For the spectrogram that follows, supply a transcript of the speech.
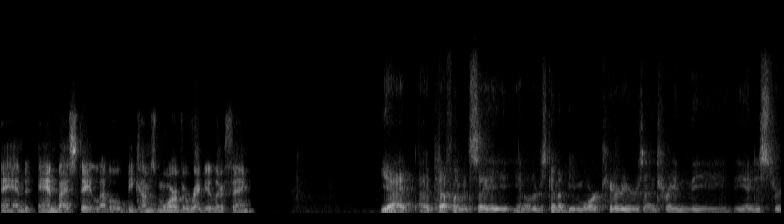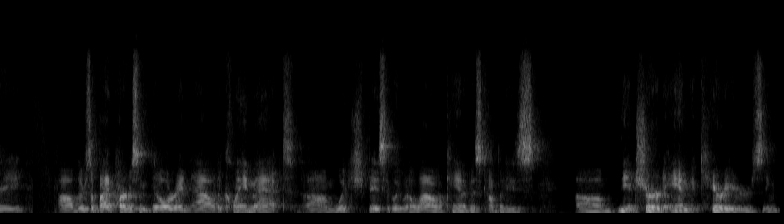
and and by state level becomes more of a regular thing? Yeah, I, I definitely would say you know there's going to be more carriers entering the the industry. Um, there's a bipartisan bill right now, the Claim Act, um, which basically would allow cannabis companies, um, the insured and the carriers, it would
